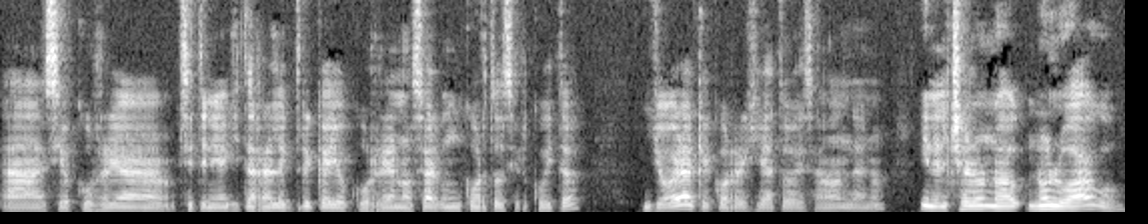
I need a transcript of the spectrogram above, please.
ah, si ocurría, si tenía guitarra eléctrica y ocurría, no sé, algún cortocircuito, yo era el que corregía toda esa onda, ¿no? Y en el cello no, no lo hago,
